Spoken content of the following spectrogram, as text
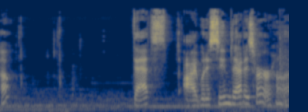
Oh. That's, I would assume that is her, huh?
